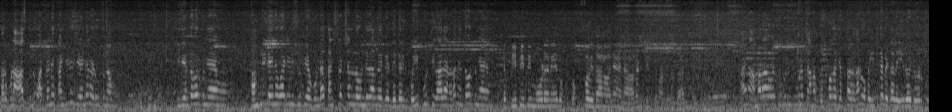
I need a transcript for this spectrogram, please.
తరపున ఆస్తులు అట్లనే కంటిన్యూ చేయండి అని అడుగుతున్నాము. ఇది ఎంతవరకు న్యాయము? కంప్లీట్ అయిన వాటిని చూపించకుండా కన్స్ట్రక్షన్లో ఉండే వాళ్ళ దగ్గర- దగ్గరికి పోయి పూర్తి కాలే అనడం ఎంతవరకు న్యాయం అంటే పీపీపీ మోడ్ అనేది ఒక గొప్ప విధానం అని ఆయన ఆల్రెడీ చెప్తున్నారు దాని గురించి. ఆయన అమరావతి గురించి కూడా చాలా గొప్పగా చెప్తాడు కానీ ఒక ఇటుక పెట్టాలి ఈ రోజు వరకు.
